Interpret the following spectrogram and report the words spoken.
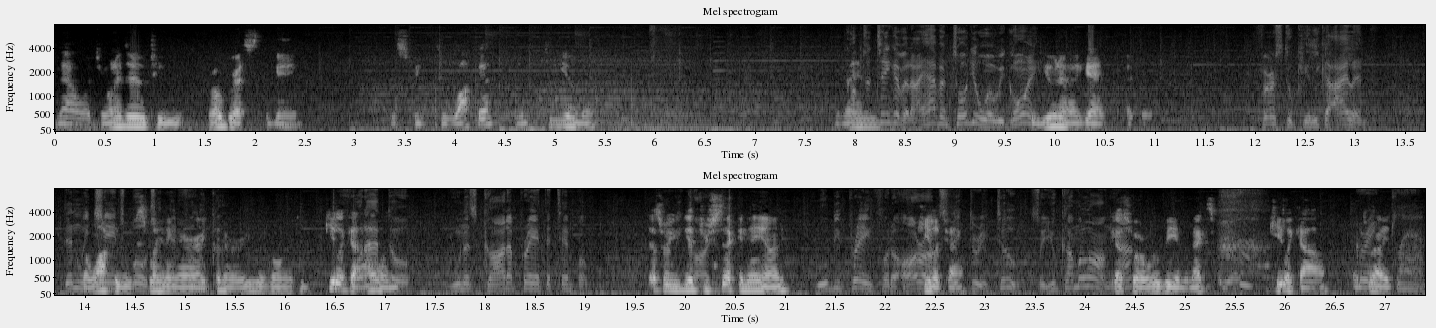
Now, what you want to do to progress the game is speak to Wakka and to Yuna. And Come to think of it, I haven't told you where we're to going. Yuna again, I think. First to Kilika Island. Then we So Wakka change explaining and our head for Luca. itinerary. We're going to Before Kilika Island. though, Yuna's gotta pray at the temple. That's where you get your second Aeon. We'll be praying for the Aurochs Kilika. victory too. So you come along, Guess yeah? where we'll be in the next video. Kilika. That's Great right. plan.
